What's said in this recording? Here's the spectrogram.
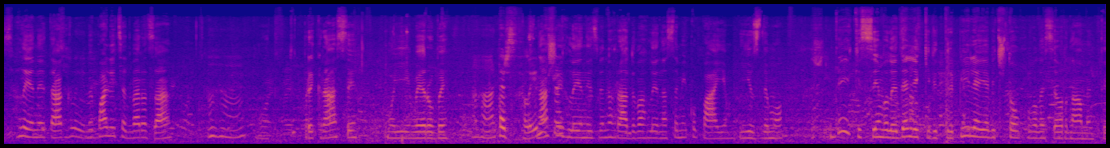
З глини, так. Випалюється два рази. От. Тут прикраси, мої вироби. Ага, теж з З нашої глини, з виноградова глина, самі копаємо, їздимо. Деякі символи, деякі від трипілля я відштовхувалася, орнаменти.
